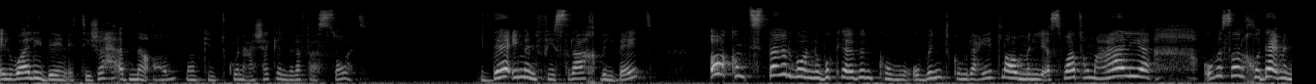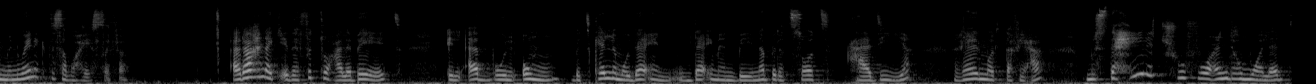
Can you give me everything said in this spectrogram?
الوالدين اتجاه أبنائهم ممكن تكون على شكل رفع الصوت. دائما في صراخ بالبيت اوعكم تستغربوا إنه بكرة ابنكم وبنتكم رح يطلعوا من اللي أصواتهم عالية. وبصرخوا دائما من وين اكتسبوا هاي الصفة؟ أراهنك إذا فتوا على بيت الأب والأم بتكلموا دائما دائما بنبرة صوت عادية غير مرتفعة. مستحيل تشوفوا عندهم ولد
